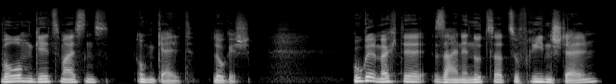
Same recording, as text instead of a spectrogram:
Worum geht's meistens? Um Geld, logisch. Google möchte seine Nutzer zufriedenstellen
